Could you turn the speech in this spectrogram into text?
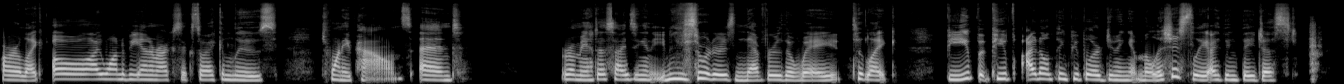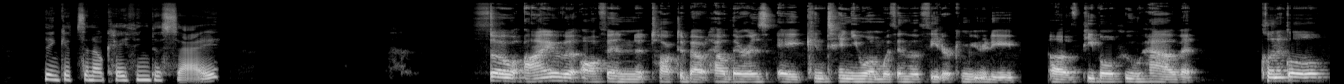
are like, oh, I want to be anorexic so I can lose 20 pounds. And romanticizing an eating disorder is never the way to like be, but people, I don't think people are doing it maliciously. I think they just think it's an okay thing to say. So I've often talked about how there is a continuum within the theater community of people who have clinical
